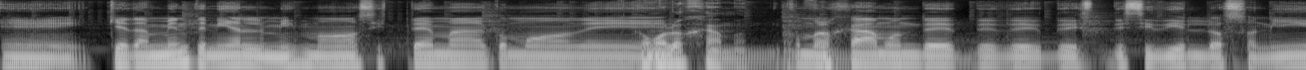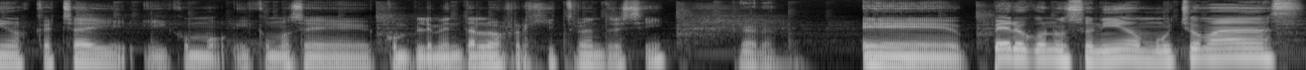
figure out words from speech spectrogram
eh, que también tenían el mismo sistema como de... Como los Hammond. como los Hammond de, de- de- de decidir los sonidos, ¿cachai? Y cómo, y cómo se complementan los registros entre sí. Claro. Eh, pero con un sonido mucho más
